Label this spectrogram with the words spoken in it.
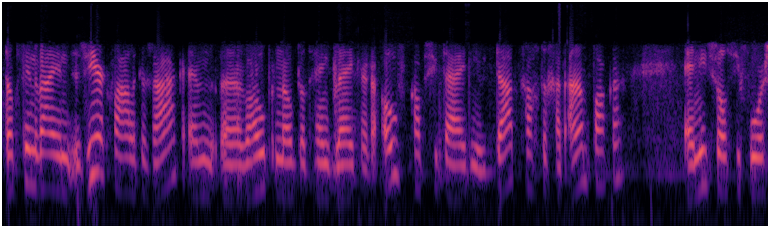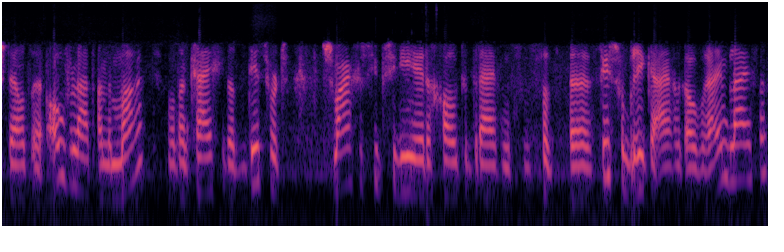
dat vinden wij een zeer kwalijke zaak. En we hopen ook dat Henk Bleker de overcapaciteit nu daadkrachtig gaat aanpakken. En niet zoals hij voorstelt, overlaat aan de markt. Want dan krijg je dat dit soort zwaar gesubsidieerde grote bedrijven, visfabrieken eigenlijk overeind blijven.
